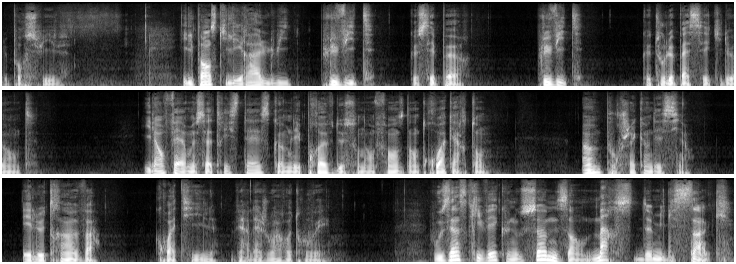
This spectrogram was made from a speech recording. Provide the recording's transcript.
le poursuivent. Il pense qu'il ira, lui, plus vite que ses peurs, plus vite que tout le passé qui le hante. Il enferme sa tristesse comme l'épreuve de son enfance dans trois cartons, un pour chacun des siens. Et le train va, croit-il, vers la joie retrouvée. Vous inscrivez que nous sommes en mars 2005.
